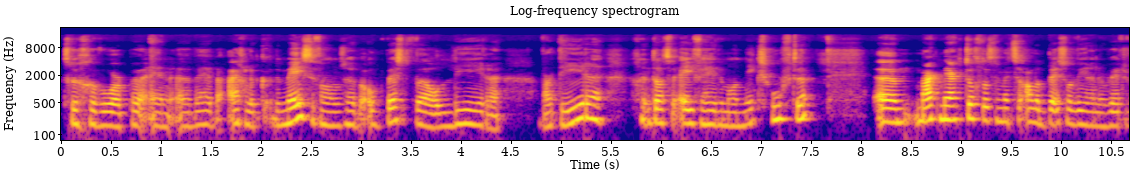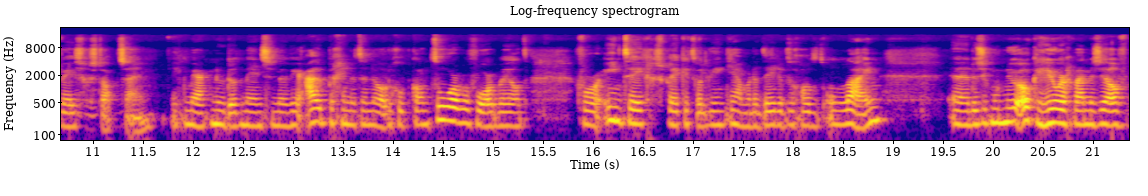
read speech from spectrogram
teruggeworpen. En we hebben eigenlijk, de meeste van ons hebben ook best wel leren waarderen dat we even helemaal niks hoefden. Um, maar ik merk toch dat we met z'n allen best wel weer in een red race gestapt zijn. Ik merk nu dat mensen me weer uit beginnen te nodigen op kantoor bijvoorbeeld. Voor intakegesprekken. Terwijl ik denk, ja, maar dat deden we toch altijd online. Uh, dus ik moet nu ook heel erg bij mezelf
